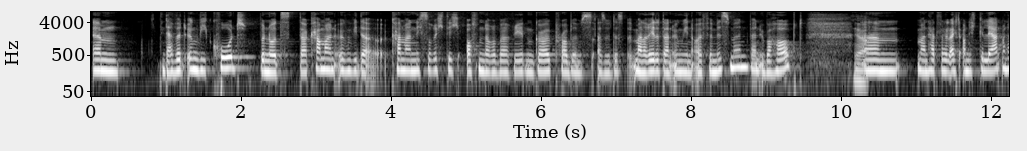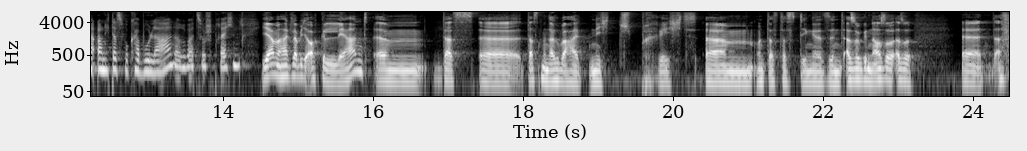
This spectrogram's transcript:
ähm, da wird irgendwie Code benutzt. Da kann man irgendwie, da kann man nicht so richtig offen darüber reden. Girl Problems, also das, man redet dann irgendwie in Euphemismen, wenn überhaupt. Ja. Ähm, man hat vielleicht auch nicht gelernt, man hat auch nicht das Vokabular darüber zu sprechen. Ja, man hat, glaube ich, auch gelernt, ähm, dass, äh, dass man darüber halt nicht spricht ähm, und dass das Dinge sind. Also genauso, also äh, das,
